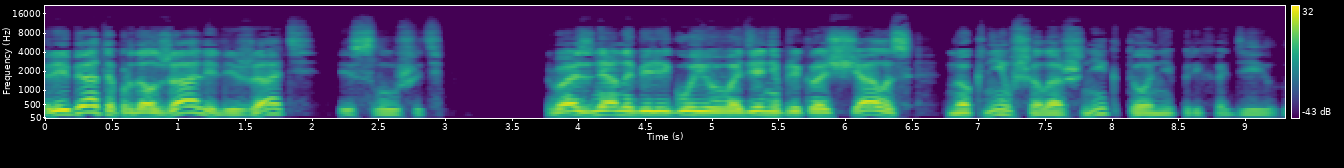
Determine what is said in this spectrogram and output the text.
Ребята продолжали лежать и слушать. Возня на берегу и в воде не прекращалась, но к ним в шалаш никто не приходил.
